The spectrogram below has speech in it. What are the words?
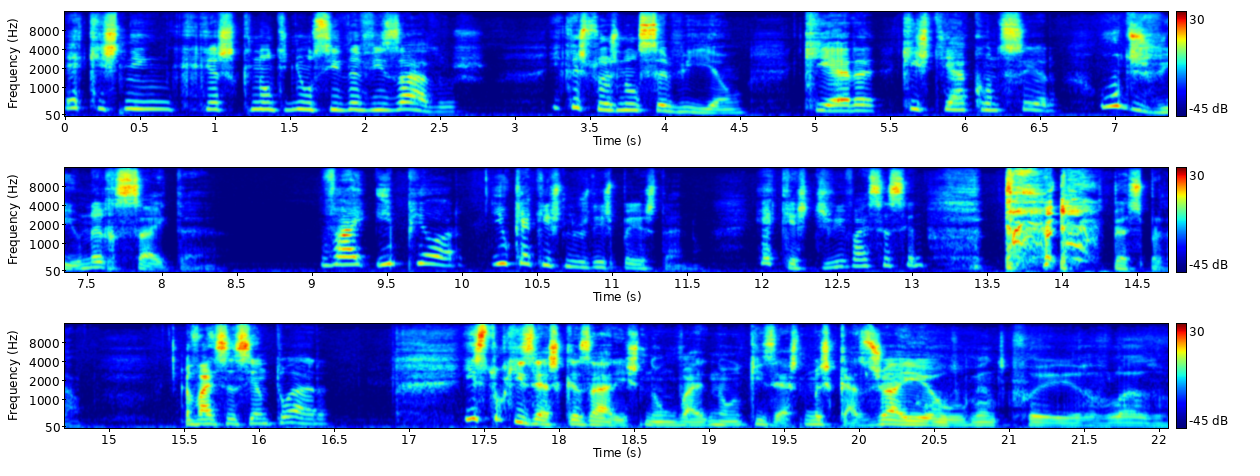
é que, isto, que, que não tinham sido avisados e que as pessoas não sabiam que era que isto ia acontecer o desvio na receita vai e pior. E o que é que isto nos diz para este ano? É que este desvio vai-se acentuar. Peço perdão. Vai-se acentuar. E se tu quiseres casar isto, não, vai, não quiseste, mas caso já eu. O documento que foi revelado.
